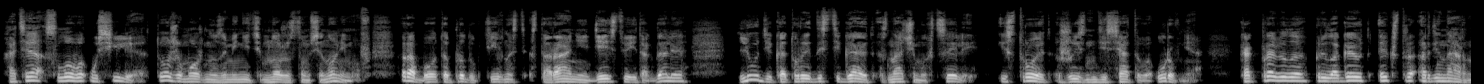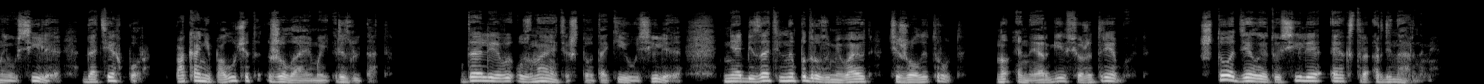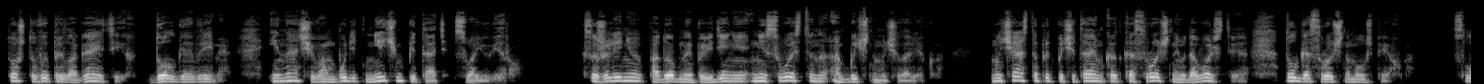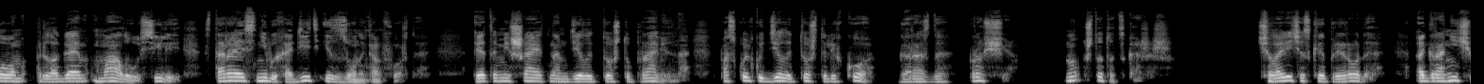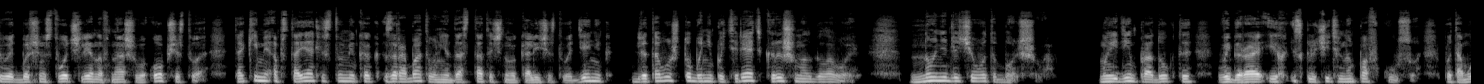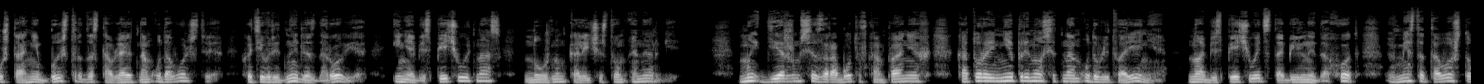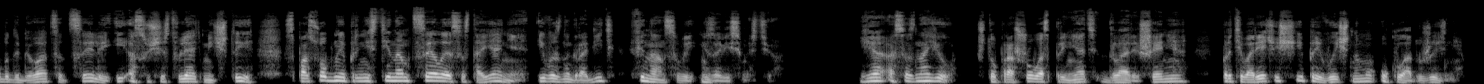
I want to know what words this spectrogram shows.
Хотя слово «усилие» тоже можно заменить множеством синонимов – работа, продуктивность, старание, действие и так далее, люди, которые достигают значимых целей и строят жизнь десятого уровня, как правило, прилагают экстраординарные усилия до тех пор, пока не получат желаемый результат. Далее вы узнаете, что такие усилия не обязательно подразумевают тяжелый труд, но энергии все же требуют. Что делает усилия экстраординарными? То, что вы прилагаете их долгое время, иначе вам будет нечем питать свою веру. К сожалению, подобное поведение не свойственно обычному человеку. Мы часто предпочитаем краткосрочное удовольствие долгосрочному успеху. Словом, прилагаем мало усилий, стараясь не выходить из зоны комфорта. Это мешает нам делать то, что правильно, поскольку делать то, что легко, гораздо проще. Ну, что тут скажешь? Человеческая природа ограничивает большинство членов нашего общества такими обстоятельствами, как зарабатывание достаточного количества денег для того, чтобы не потерять крышу над головой, но не для чего-то большего. Мы едим продукты, выбирая их исключительно по вкусу, потому что они быстро доставляют нам удовольствие, хоть и вредны для здоровья, и не обеспечивают нас нужным количеством энергии. Мы держимся за работу в компаниях, которые не приносят нам удовлетворения, но обеспечивает стабильный доход, вместо того, чтобы добиваться целей и осуществлять мечты, способные принести нам целое состояние и вознаградить финансовой независимостью. Я осознаю, что прошу вас принять два решения, противоречащие привычному укладу жизни.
